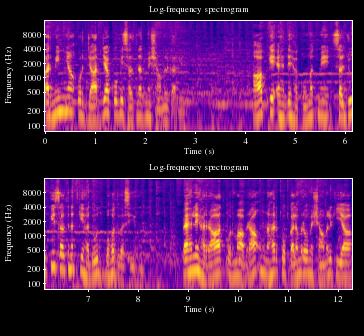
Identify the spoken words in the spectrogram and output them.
अर्मीनिया और जार्जिया को भी सल्तनत में शामिल कर लिया आपके अहद हकूमत में सलजूकी सल्तनत की हदूद बहुत वसी हुई। पहले हर्रात और मावरा नहर को कलमरों में शामिल किया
